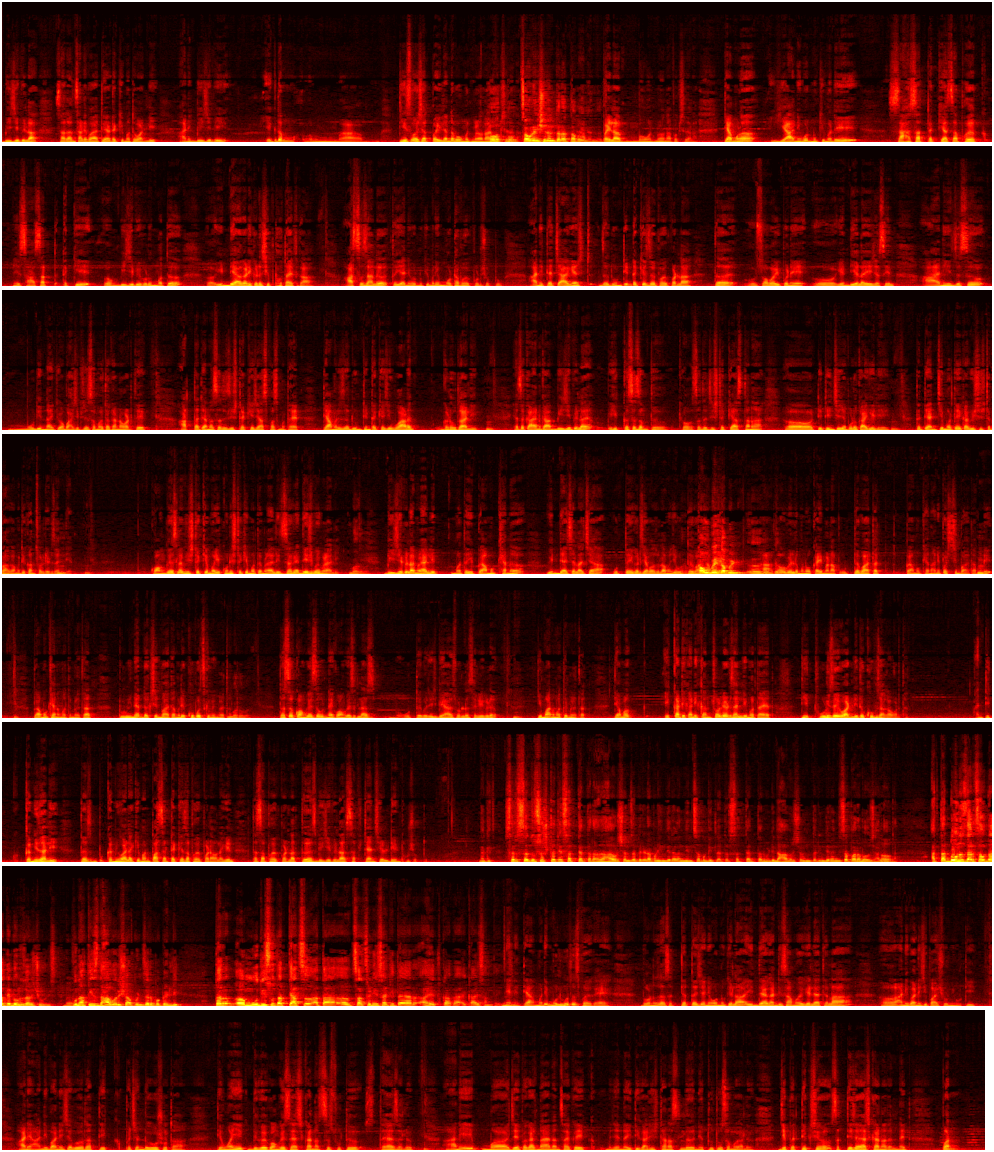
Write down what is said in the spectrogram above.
बी जे पीला साधारण साडेबारा तेरा टक्के मतं वाढली. आणि बी जे पी एकदम तीस वर्षात पहिल्यांदा बहुमत मिळवणारा हो पक्ष झाला. चौऱ्याऐंशी नंतर आता पहिल्यांदा पहिला बहुमत मिळवणारा पक्ष झाला. त्यामुळं या निवडणुकीमध्ये सहा सात टक्क्याचा फरक म्हणजे सहा सात टक्के बी जे पीकडून मतं इंडिया आघाडीकडे शिफ्ट होत आहेत का? असं झालं तर या निवडणुकीमध्ये मोठा फरक पडू शकतो. आणि त्याच्या अगेन्स्ट जर दोन तीन टक्के जर फरक पडला तर स्वाभाविकपणे एन डी एला एज असेल. आणि जसं मोदींना किंवा भाजपच्या समर्थकांना वाटते आत्ता त्यांना सदतीस टक्क्याच्या आसपास मतं आहेत. त्यामध्ये जर दोन तीन टक्क्याची वाढ घडवता आली याचं कारण का? बी जे पीला हे कसं जमतं? किंवा सदतीस टक्के असताना ते तीनशेच्या पुढे काय गेले? तर त्यांची मतं एका विशिष्ट भागामध्ये कन्सॉल्टेट झाली आहेत. काँग्रेसला वीस टक्के मग एकोणीस टक्के मतं मिळाली सगळ्या देशभर मिळाली. बी जे पीला मिळाली मतं ही प्रामुख्यानं विंध्याचलाच्या उत्तरेकडच्या बाजूला म्हणजे उत्तर बेल्ट म्हणून काही म्हणा उत्तर भारतात प्रामुख्यानं आणि पश्चिम भारतामध्ये. प्रामुख्यानं मतं मिळतात. तुलनेत दक्षिण भारतामध्ये खूपच कमी मिळतात. बरोबर. तसं काँग्रेस होत नाही. काँग्रेसला उत्तर प्रदेश बिहार सोडलं सगळीकडं किमान मतं मिळतात. त्यामुळं एका ठिकाणी कन्सॉलिडेट झालेली मतं आहेत. ती थोडी जरी वाढली तर खूप जागा वाढतात. आणि ती कमी झाली तर कमी व्हायला किमान पाच सात टक्क्याचा फरक पडावा लागेल. तसा फरक पडला तरच बी जे पीला सबस्टॅन्शियल डेंट होऊ शकतो. नक्कीच. सर सदुसष्ट ते सत्याहत्तर दहा वर्षांचा पिरियड आपण इंदिरा गांधींचा बघितला तर सत्याहत्तर म्हणजे दहा वर्षानंतर इंदिरा गांधीचा पराभव झाला होता. आता दोन हजार चौदा ते दोन हजार चोवीस पुन्हा तीच दहा वर्ष आपण जर पकडली तर मोदी सुद्धा त्याच आता चाचणीसाठी तयार आहेत का? काय काय सांगता येईल? नाही नाही त्यामध्ये मूलभूतच फरक आहे. दोन हजार सत्याहत्तरच्या निवडणुकीला इंदिरा गांधी सामोरे गेल्या त्याला आणीबाणीची पार्श्वभूमी होती. आणि आणीबाणीच्या विरोधात एक प्रचंड रोष होता. तेव्हा एक बिगर काँग्रेस राजकारणाचं सूत्र तयार झालं. आणि म जयप्रकाश नारायणांसारखं एक म्हणजे नैतिक अधिष्ठान असलं नेतृत्व समोर आलं जे प्रत्यक्ष सत्तेच्या राजकारणात आलं नाहीत पण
